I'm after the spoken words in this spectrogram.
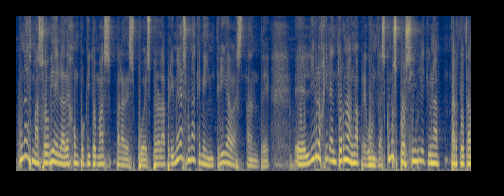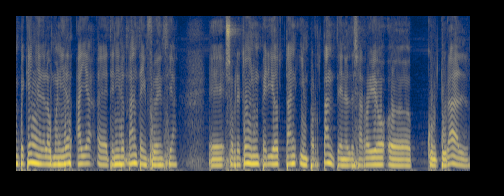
Una es más obvia y la dejo un poquito más para después, pero la primera es una que me intriga bastante. El libro gira en torno a una pregunta. ¿Es cómo es posible que una parte tan pequeña de la humanidad haya eh, tenido tanta influencia eh, sobre todo en un periodo tan importante en el desarrollo eh, cultural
